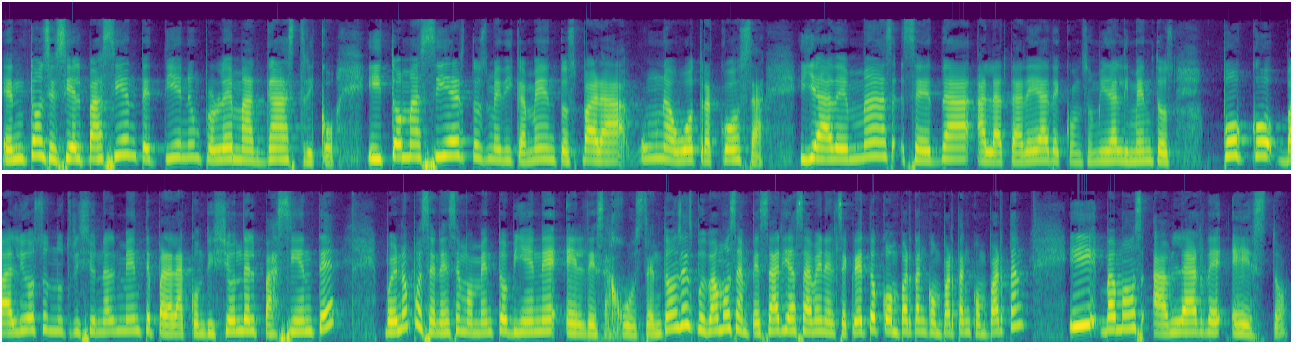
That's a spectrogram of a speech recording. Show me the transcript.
Entonces, si el paciente tiene un problema gástrico y toma ciertos medicamentos para una u otra cosa y además se da a la tarea de consumir alimentos poco valiosos nutricionalmente para la condición del paciente, bueno, pues en ese momento viene el desajuste. Entonces, pues vamos a empezar, ya saben el secreto, compartan, compartan, compartan y vamos a hablar de esto.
